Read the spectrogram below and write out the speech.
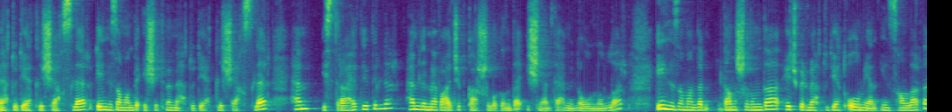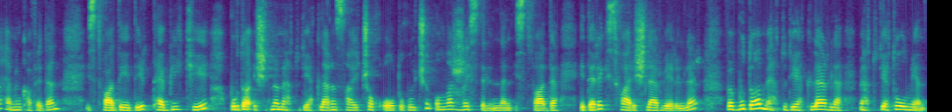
məhdudiyyətli şəxslər, eyni zamanda eşitmə məhdudiyyətli şəxslər həm istirahət edirlər, həm də məvacib qarşılığında işlə təmin olunurlar. Eyni zamanda danışığında heç bir məhdudiyyət olmayan insanlar da həmin kafedən istifadə edir. Təbii ki, burada eşitmə məhdudiyyətlərinin sayı çox olduğu üçün onlar jest dilindən istifadə edərək sifarişlər verirlər və bu da məhdudiyyətlərlə məhdudiyyəti olmayan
